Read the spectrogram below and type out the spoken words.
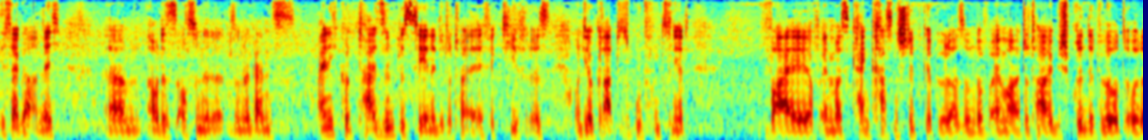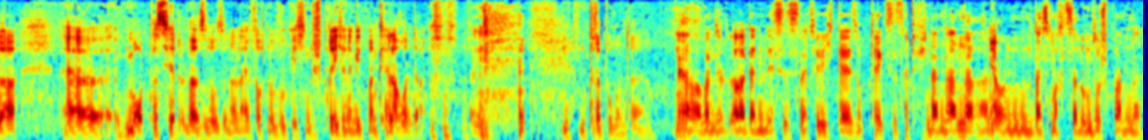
ist er gar nicht. Ähm, aber das ist auch so eine, so eine ganz, eigentlich total simple Szene, die total effektiv ist und die auch gerade so gut funktioniert weil auf einmal es keinen krassen Schnitt gibt oder so und auf einmal total gesprintet wird oder äh, ein Mord passiert oder so, sondern einfach nur wirklich ein Gespräch und dann geht man einen Keller runter. eine Treppe runter. Ja, ja aber, aber, dann ist es natürlich, der Subtext ist natürlich ein anderer ne? ja. und das macht es dann umso spannender.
